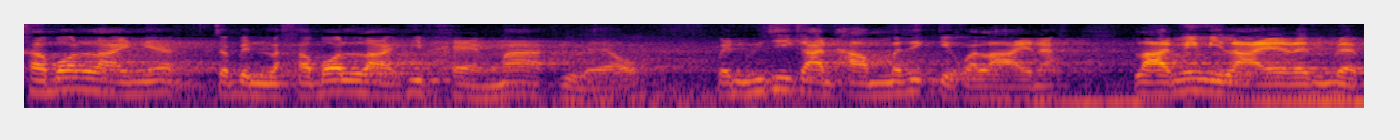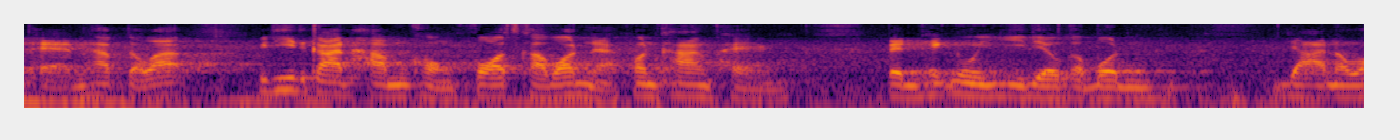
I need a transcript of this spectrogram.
คาร์บอนลายนี้จะเป็นคาร์บอนลายที่แพงมากอยู่แล้ว เป็นวิธีการทำไม่ได้เกี่ยวกับลายนะลายไม่มีลายอะไรเป็นแบบแผนนะครับ แต่ว่าวิธีการทำของฟอสคาร์บอนเนี่ยค่อนข้างแพง เป็นเทคโนโลยีเดียวกับบนยานอว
